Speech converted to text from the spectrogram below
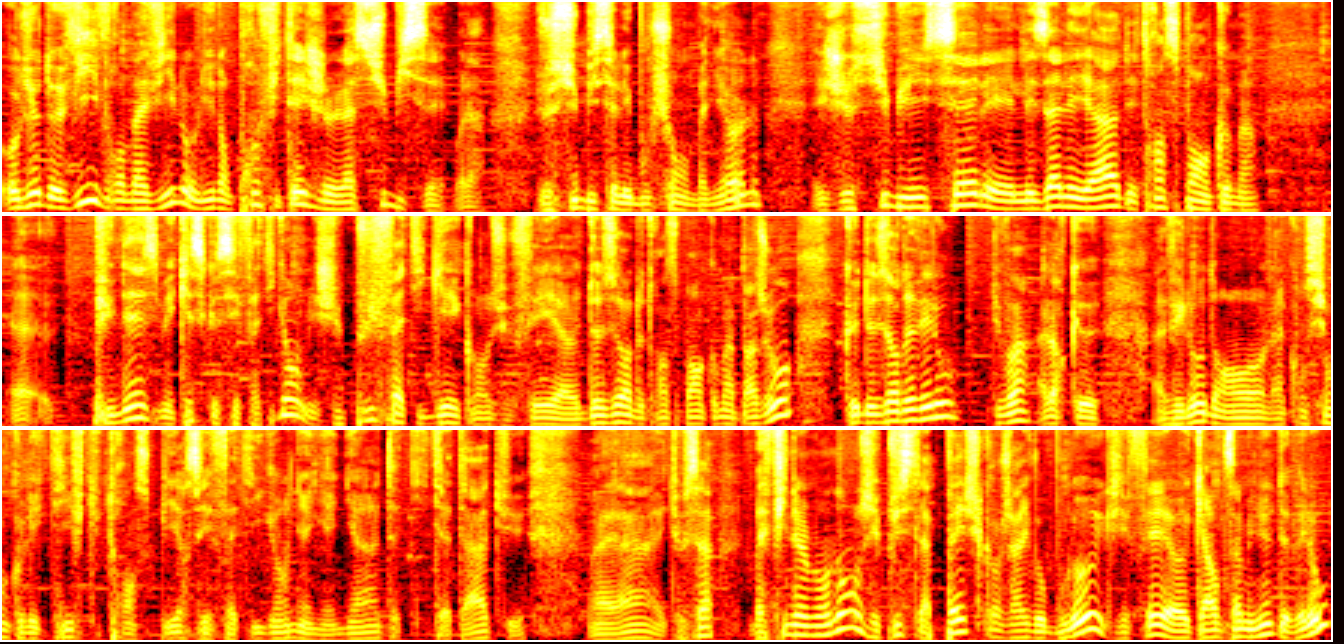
au lieu de vivre ma ville, au lieu d'en profiter, je la subissais. Voilà. Je subissais les bouchons en bagnole et je subissais les, les aléas des transports en commun. Euh, punaise, mais qu'est-ce que c'est fatigant Mais je suis plus fatigué quand je fais euh, deux heures de transport en commun par jour que deux heures de vélo, tu vois? Alors que à vélo, dans l'inconscient collectif, tu transpires, c'est fatigant, gna gna gna, tati tata, tu voilà et tout ça. Bah finalement non, j'ai plus la pêche quand j'arrive au boulot et que j'ai fait euh, 45 minutes de vélo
